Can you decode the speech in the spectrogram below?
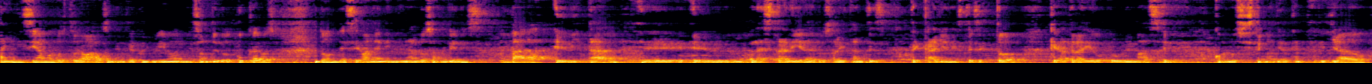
Iniciamos los trabajos en el reprimido del mesón de los Búcaros, donde se van a eliminar los andenes para evitar eh, la estadía de los habitantes de calle en este sector, que ha traído problemas eh, con los sistemas de alcantarillado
